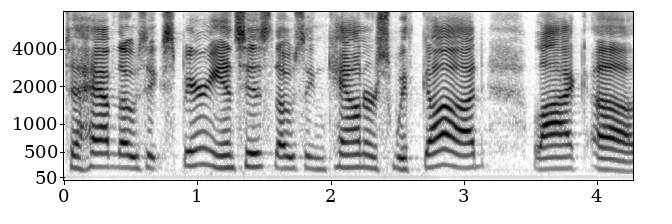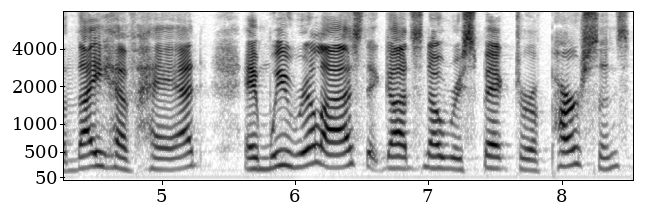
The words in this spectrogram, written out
to have those experiences, those encounters with God, like uh, they have had, and we realize that God's no respecter of persons,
